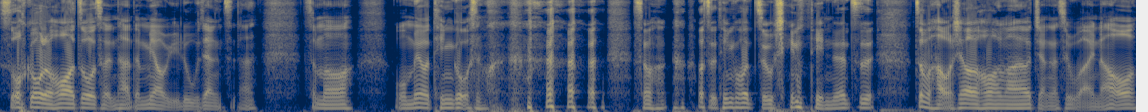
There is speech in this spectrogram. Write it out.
说过的话，做成他的妙语录这样子啊。什么我没有听过什么 什么，我只听过竹蜻蜓的字，这么好笑的话吗？要讲得出来，然后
